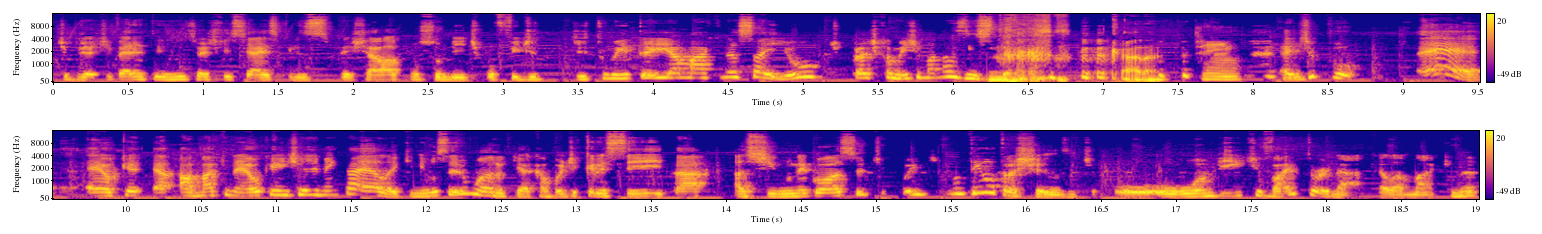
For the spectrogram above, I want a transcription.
Tipo, já tiveram inteligências artificiais que eles deixaram ela consumir, tipo, o feed de Twitter e a máquina saiu tipo, praticamente uma nazista. Cara. Sim. É tipo. É, é o que a máquina é o que a gente alimenta ela, é que nem o ser humano que acabou de crescer e tá assistindo um negócio, tipo, a gente não tem outra chance, tipo, o, o ambiente vai tornar aquela máquina,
